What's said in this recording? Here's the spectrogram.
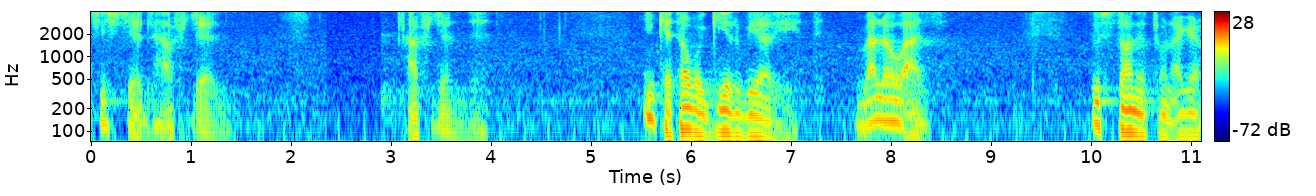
شیش جلد هفت جلد. هفت این کتاب رو گیر بیارید. ولو از دوستانتون اگه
